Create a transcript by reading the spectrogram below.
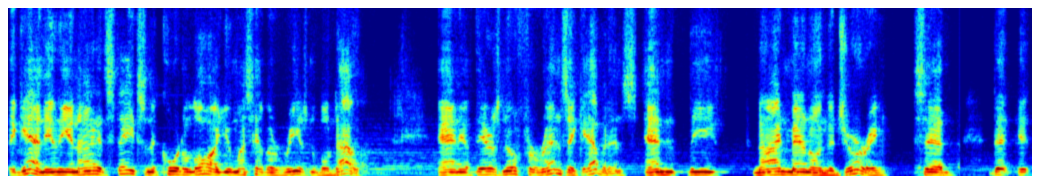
Again, in the United States, in the court of law, you must have a reasonable doubt. And if there's no forensic evidence, and the nine men on the jury said that it,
